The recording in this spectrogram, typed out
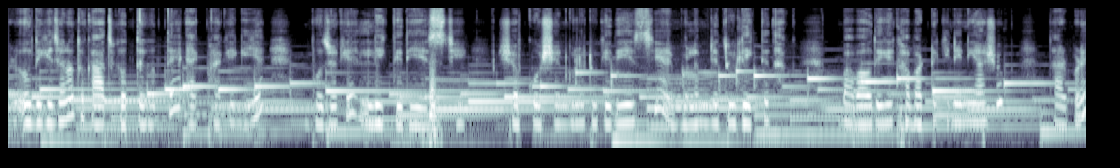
আর ওদিকে জানো তো, কাজ করতে করতে এক ফাঁকে গিয়ে বোঝোকে লিখতে দিয়ে এসেছি। সব কোশ্চেনগুলো টুকে দিয়ে এসেছি, আমি বললাম যে তুই লিখতে থাক, বাবা ওদিকে খাবারটা কিনে নিয়ে আসুক, তারপরে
